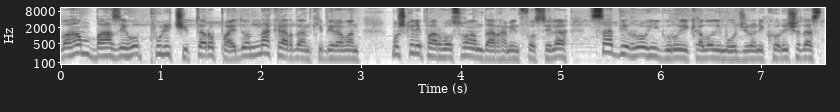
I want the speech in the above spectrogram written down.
ва ҳам баъзеҳо пули чиптаро пайдо накарданд ки бираванд. Мушкили парвозҳо ҳам дар ҳамин фосила садди роҳи гурӯҳи калони муҳоҷирони корӣ шудааст.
